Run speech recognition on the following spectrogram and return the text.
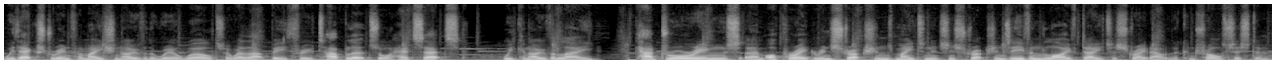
with extra information over the real world. So whether that be through tablets or headsets, we can overlay CAD drawings, um, operator instructions, maintenance instructions, even live data straight out of the control system.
